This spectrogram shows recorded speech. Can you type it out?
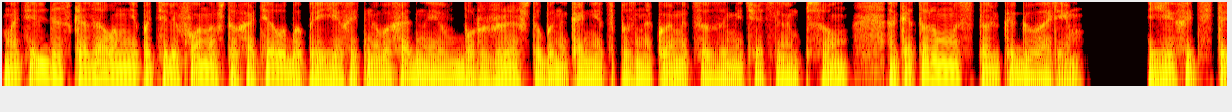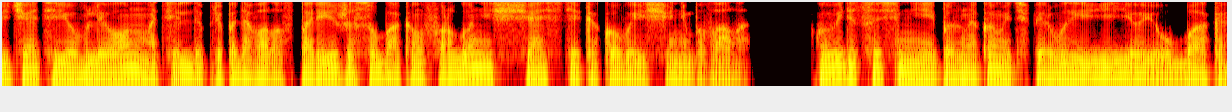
Матильда сказала мне по телефону, что хотела бы приехать на выходные в Бурже, чтобы, наконец, познакомиться с замечательным псом, о котором мы столько говорим. Ехать встречать ее в Лион Матильда преподавала в Париже с Убаком в фургоне счастье, какого еще не бывало. Увидеться с ней, познакомить впервые ее и Убака,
